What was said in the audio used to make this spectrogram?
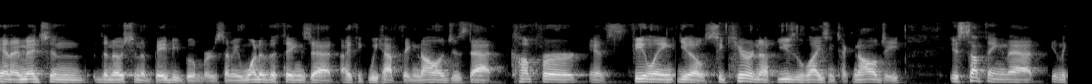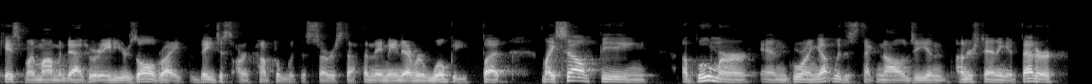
And I mentioned the notion of baby boomers. I mean, one of the things that I think we have to acknowledge is that comfort and feeling, you know, secure enough utilizing technology is something that, in the case of my mom and dad who are 80 years old, right, they just aren't comfortable with this sort of stuff and they may never will be. But myself being a boomer and growing up with this technology and understanding it better,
